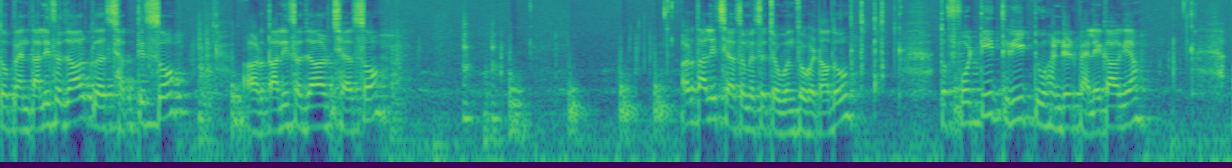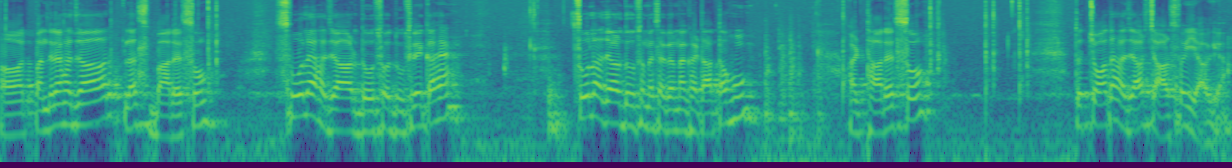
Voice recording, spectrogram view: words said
तो पैंतालीस हज़ार प्लस छत्तीस सौ, अड़तालीस हज़ार छः सौ अड़तालीस छः सौ में से चौवन सौ घटा दो। तो फोर्टी थ्री टू हंड्रेड पहले का आ गया। और पंद्रह हज़ार प्लस बारह सौ। सोलह हज़ार दो सौ दूसरे का है। सोलह हज़ार दो सौ में से अगर मैं घटाता हूँ अट्ठारह सौ। तो चौदह हज़ार चार सौ ही आ गया।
